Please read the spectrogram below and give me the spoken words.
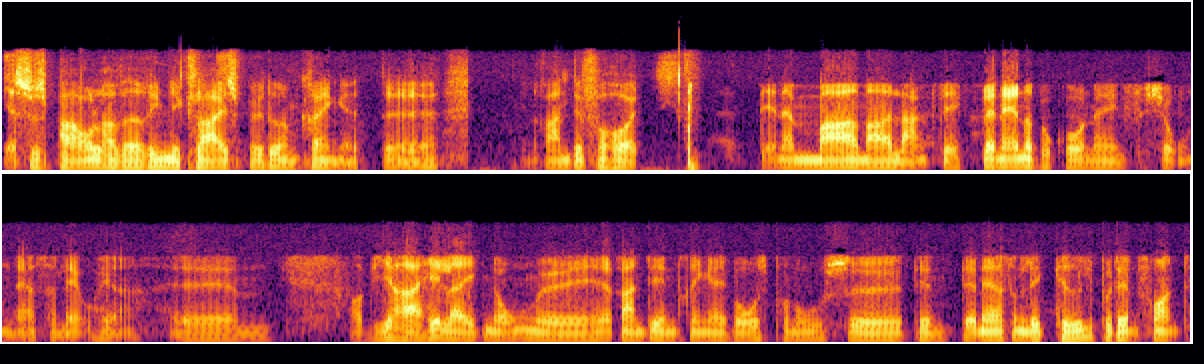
jeg synes, Paul har været rimelig klar i spyttet omkring, at en rente for den er meget, meget langt væk. Blandt andet på grund af, at inflationen er så lav her. Og vi har heller ikke nogen øh, renteændringer i vores prognose. Øh, den, den er sådan lidt kedelig på den front.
